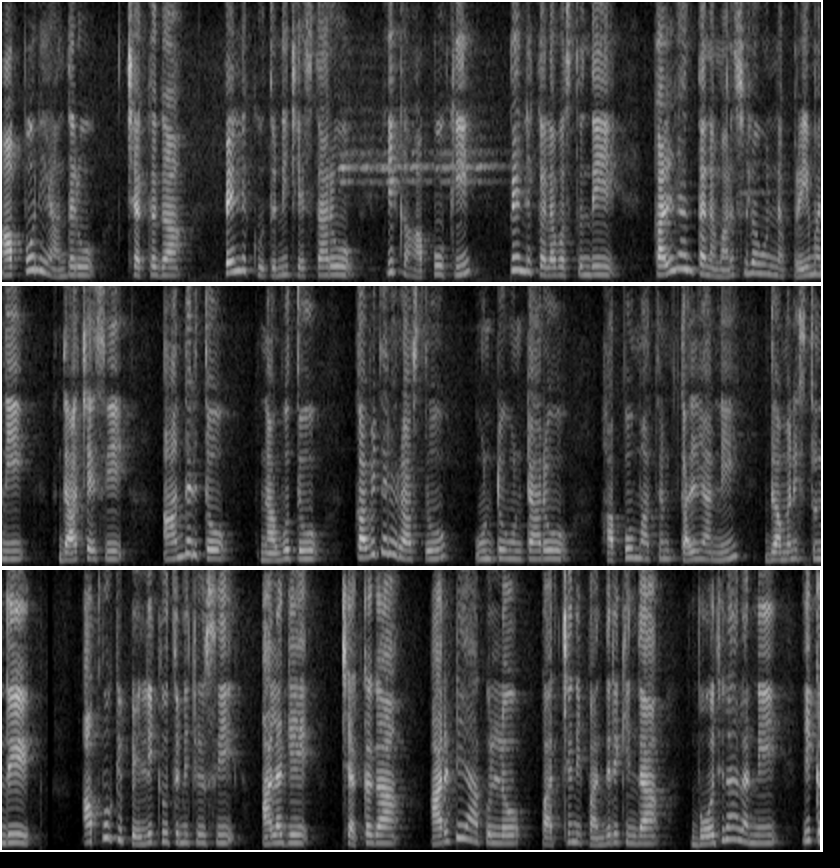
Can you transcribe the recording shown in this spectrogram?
అప్పుని అందరూ చక్కగా పెళ్ళి కూతుర్ని చేస్తారు. ఇక అప్పుకి పెళ్ళి కల వస్తుంది. కళ్యాణ్ తన మనసులో ఉన్న ప్రేమని దాచేసి అందరితో నవ్వుతూ కవితలు రాస్తూ ఉంటూ ఉంటారు. అప్పు మాత్రం కళ్యాణ్ని గమనిస్తుంది. అప్పుకి పెళ్ళి కూతుని చూసి అలాగే చక్కగా అరటి ఆకుల్లో పచ్చని పందిరి కింద భోజనాలన్నీ ఇక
